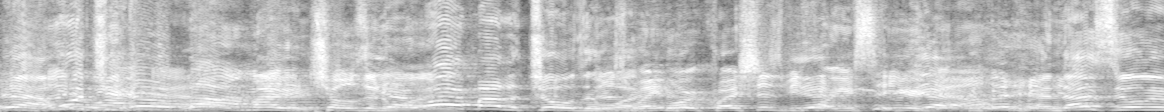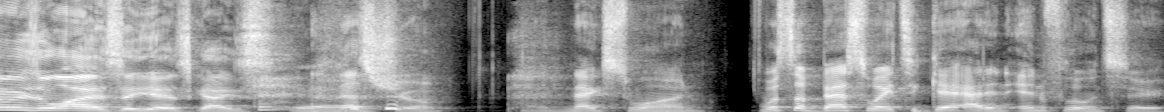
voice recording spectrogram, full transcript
yeah. What'd you hear Why about am I the chosen Yeah, one? Why am I the chosen There's one? There's way more questions before Yeah, you say you're yeah. down. and that's the only reason why I say yes, guys. yeah. That's true. Next one. What's the best way to get at an influencer?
